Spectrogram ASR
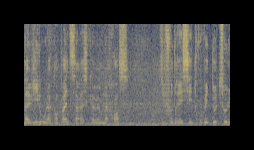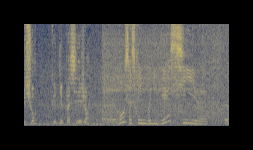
la ville ou la campagne, ça reste quand même la France, qu'il faudrait essayer de trouver d'autres solutions que de déplacer les gens. Euh, bon, ça serait une bonne idée si euh,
